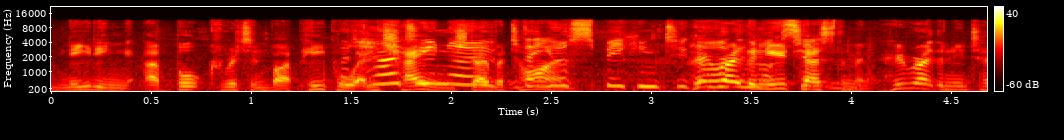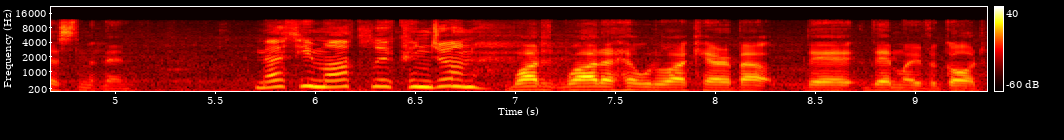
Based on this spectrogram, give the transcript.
needing a book written by people But and how do you know over time. That you're speaking to Who God? wrote the New Satan? Testament? Who wrote the New Testament then? Matthew, Mark, Luke, and John. Why, why the hell do I care about their, them over God?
